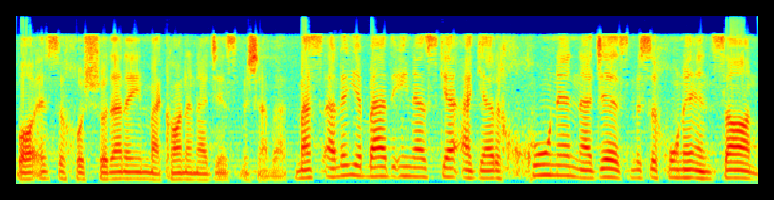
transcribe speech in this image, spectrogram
باعث خوش شدن این مکان نجس بشود. مسئله بعد این است که اگر خون نجس مثل خون انسان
